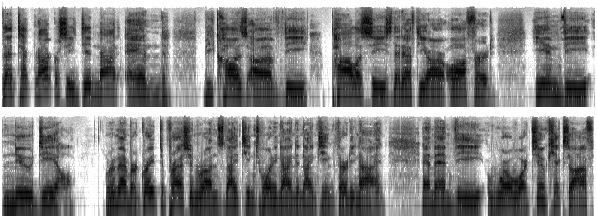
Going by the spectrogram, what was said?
that technocracy did not end because of the policies that FDR offered in the New Deal. Remember, Great Depression runs 1929 to 1939, and then the World War II kicks off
